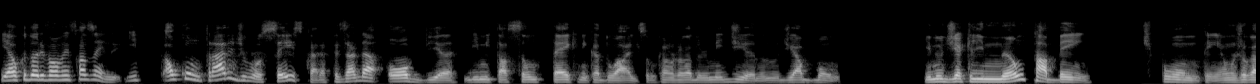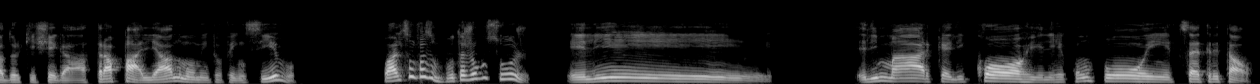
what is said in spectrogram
E é o que o Dorival vem fazendo. E ao contrário de vocês, cara, apesar da óbvia limitação técnica do Alisson, que é um jogador mediano no dia bom, e no dia que ele não tá bem, tipo ontem, é um jogador que chega a atrapalhar no momento ofensivo, o Alisson faz um puta jogo sujo. Ele ele marca, ele corre, ele recompõe, etc e tal.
